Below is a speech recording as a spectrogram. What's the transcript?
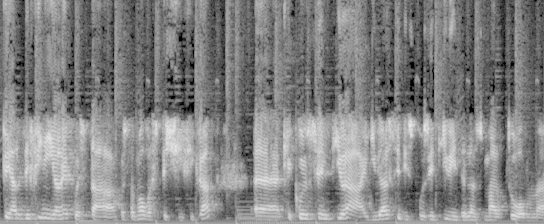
per definire questa, questa nuova specifica eh, che consentirà ai diversi dispositivi della smart home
